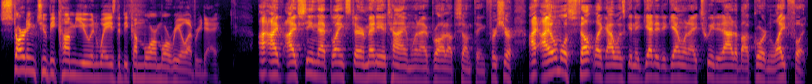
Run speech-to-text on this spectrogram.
starting to become you in ways that become more and more real every day. I've I've seen that blank stare many a time when I've brought up something for sure. I, I almost felt like I was going to get it again when I tweeted out about Gordon Lightfoot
